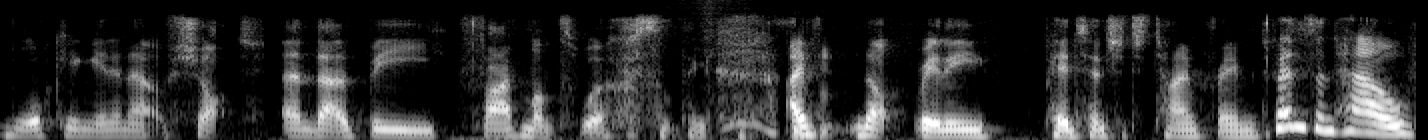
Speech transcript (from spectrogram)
walking in and out of shot and that would be five months work or something i've not really paid attention to time frame. Depends on how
